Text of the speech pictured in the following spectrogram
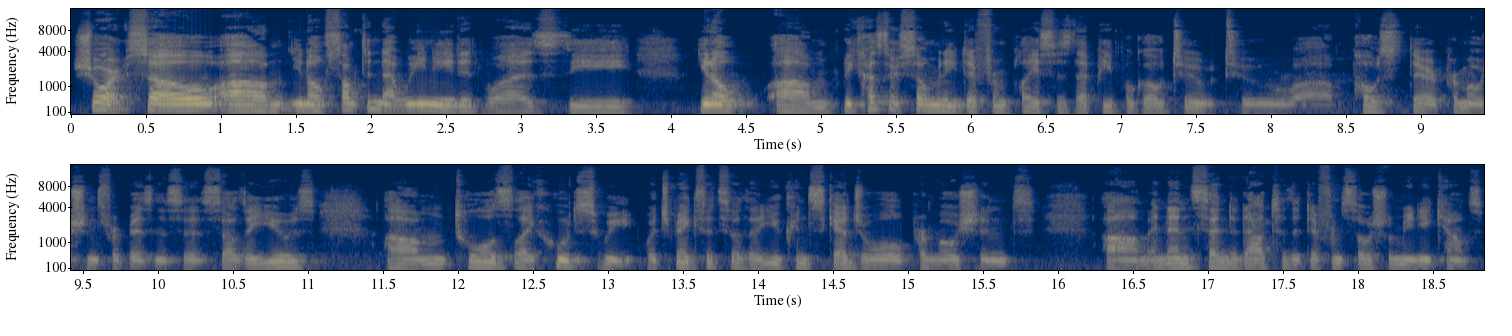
Sure. So, um, you know, something that we needed was the you know, um, because there's so many different places that people go to to uh, post their promotions for businesses, so they use um, tools like Hootsuite, which makes it so that you can schedule promotions um, and then send it out to the different social media accounts.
